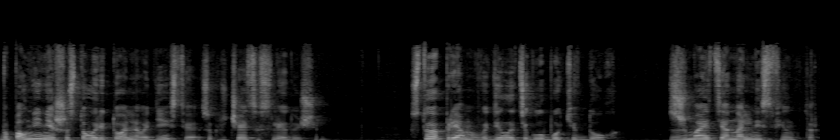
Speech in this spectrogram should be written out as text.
Выполнение шестого ритуального действия заключается в следующем. Стоя прямо, вы делаете глубокий вдох, Сжимаете анальный сфинктер,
